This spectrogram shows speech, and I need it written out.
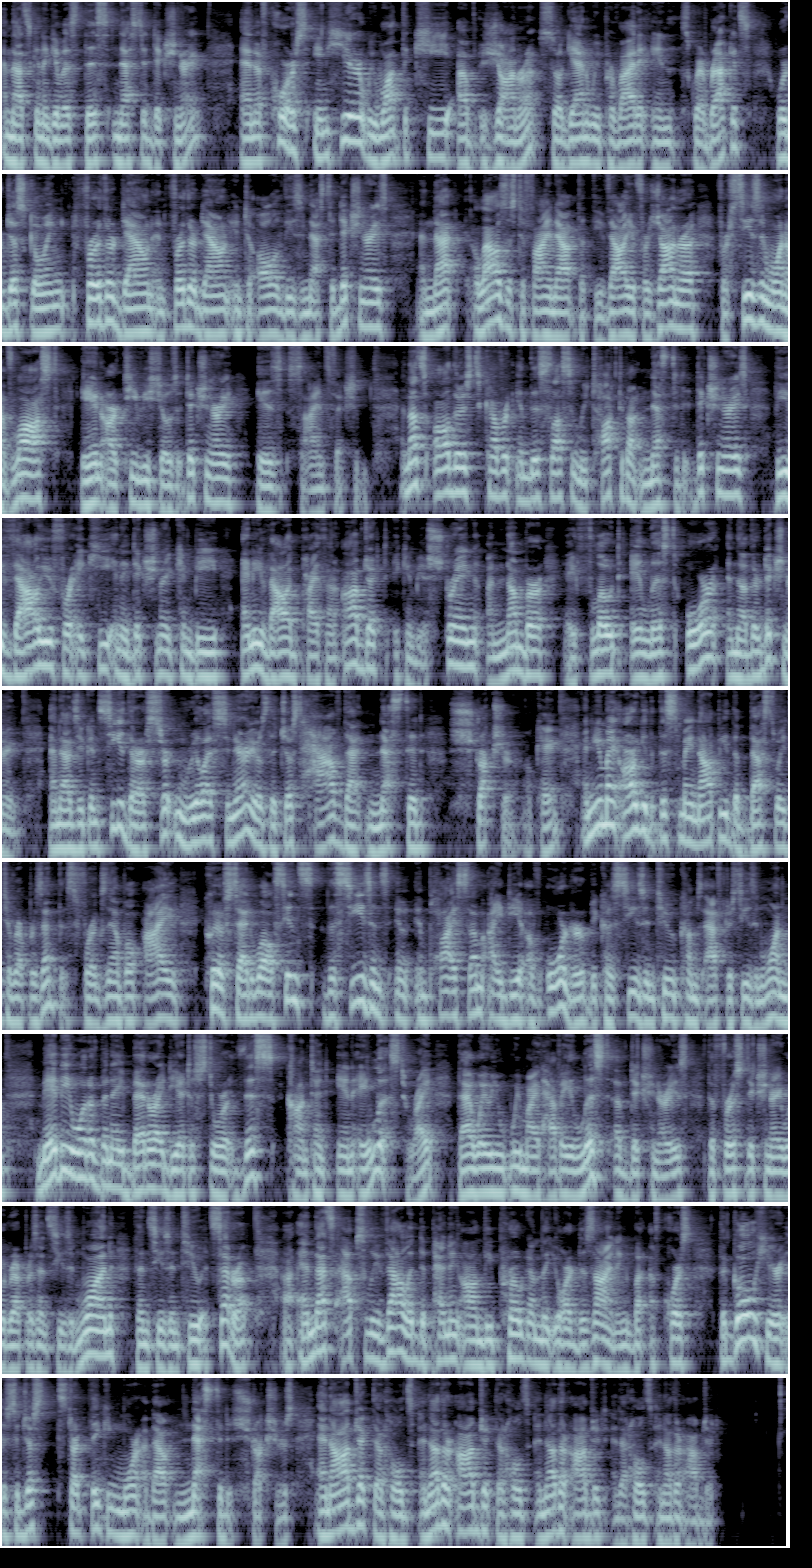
And that's going to give us this nested dictionary. And of course, in here, we want the key of genre. So again, we provide it in square brackets. We're just going further down and further down into all of these nested dictionaries. And that allows us to find out that the value for genre for season one of Lost in our TV shows at dictionary is science fiction. And that's all there is to cover in this lesson. We talked about nested dictionaries. The value for a key in a dictionary can be any valid Python object. It can be a string, a number, a float, a list, or another dictionary. And as you can see, there are certain real life scenarios that just have that nested structure, okay? And you may argue that this may not be the best way to represent this. For example, I could have said, well, since the seasons imply some idea of order because season two comes after season one, maybe it would have been a better idea to store this content in a list, right? That way we, we might have a list of dictionaries. The first dictionary would represent season one, then season two, etc. Uh, and that's absolutely valid depending on the program that you are designing. But of course, the goal here is to just start thinking more about nested structures. An object that holds another object that holds another object and that holds another object.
